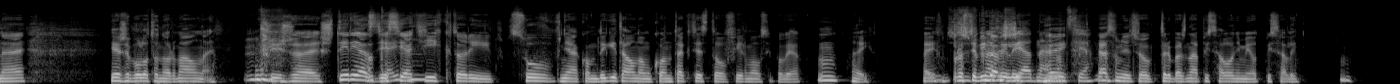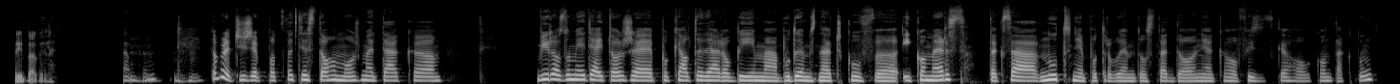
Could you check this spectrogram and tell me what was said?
iné, je, že bolo to normálne. Mm-hmm. Čiže 4 z okay. 10, ktorí sú v nejakom digitálnom kontakte s tou firmou, si povia, hm, hej, hej, Čiže proste vybavili. Hej, emócia. ja som niečo treba napísal, oni mi odpísali. Hm, vybavili. Mm-hmm. Dobre, čiže v podstate z toho môžeme tak vyrozumieť aj to, že pokiaľ teda robím a budujem značku v e-commerce, tak sa nutne potrebujem dostať do nejakého fyzického kontaktu,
